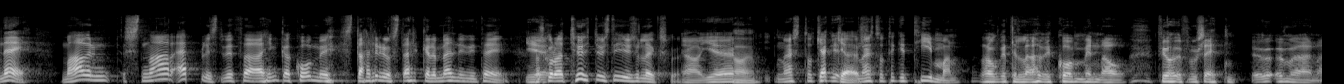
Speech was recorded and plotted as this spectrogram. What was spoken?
Nei, maðurinn snar eflist við það að hinga komi stærri og sterkari mennin í tegin. Ég- það skoraði 20 stíð í þessu leik sko. Já, ég Já, næst á tekið Geggjaður. næst á tekið tíman þá til að við komum inn á fjóði flús einn um það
